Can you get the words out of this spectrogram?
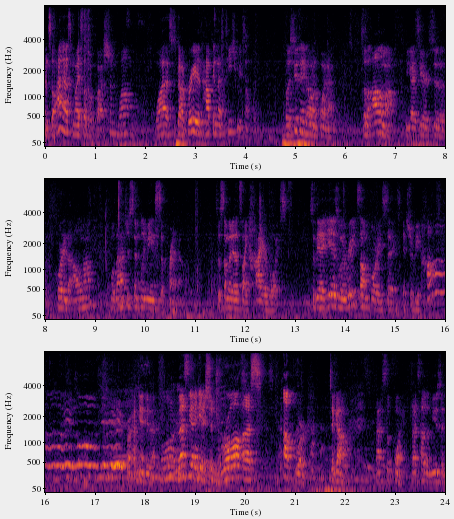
And so I asked myself a question, well, why is God breathed? How can that teach me something? Well, there's two things I want to point out. So the Alamah, you guys hear it to the, according to Alamah? Well, that just simply means soprano. So somebody that's like higher voice. So the idea is when we read Psalm 46, it should be high lofty. I can't do that. That's the idea. It should draw us upward to God. That's the point. That's how the music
